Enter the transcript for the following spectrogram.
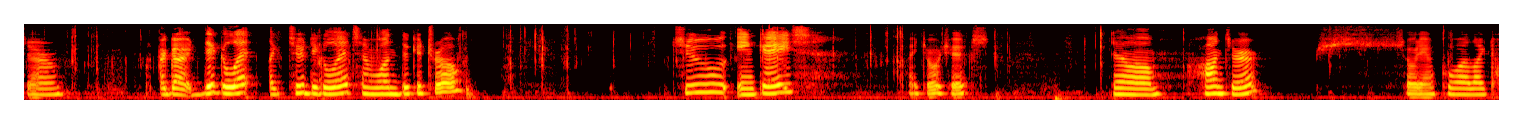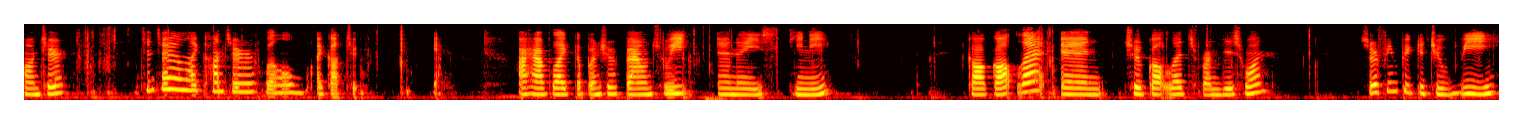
So, I got Diglett, like two Digletts and one Dicatro. Two Inkays, my Torchics. Um, Haunter, so damn cool, I like Haunter. Since I like Haunter, well, I got two. Yeah. I have like a bunch of Bounsweet and a Steenee got Gauntlet and two Gauntlets from this one. Surfing Pikachu V.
